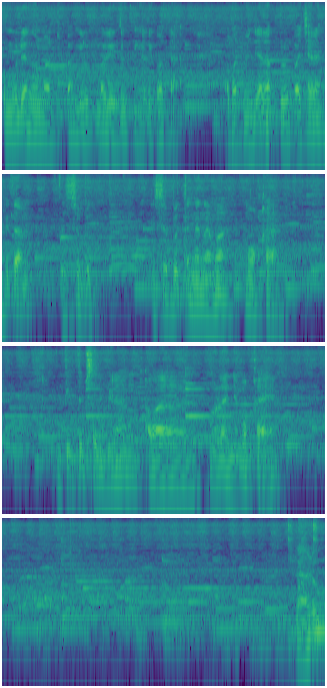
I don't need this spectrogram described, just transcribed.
Kemudian Umar dipanggil kembali untuk tinggal di kota. Obat menjalap berupa cairan hitam tersebut disebut dengan nama moka. Mungkin itu bisa dibilang awal mulanya moka ya. Lalu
